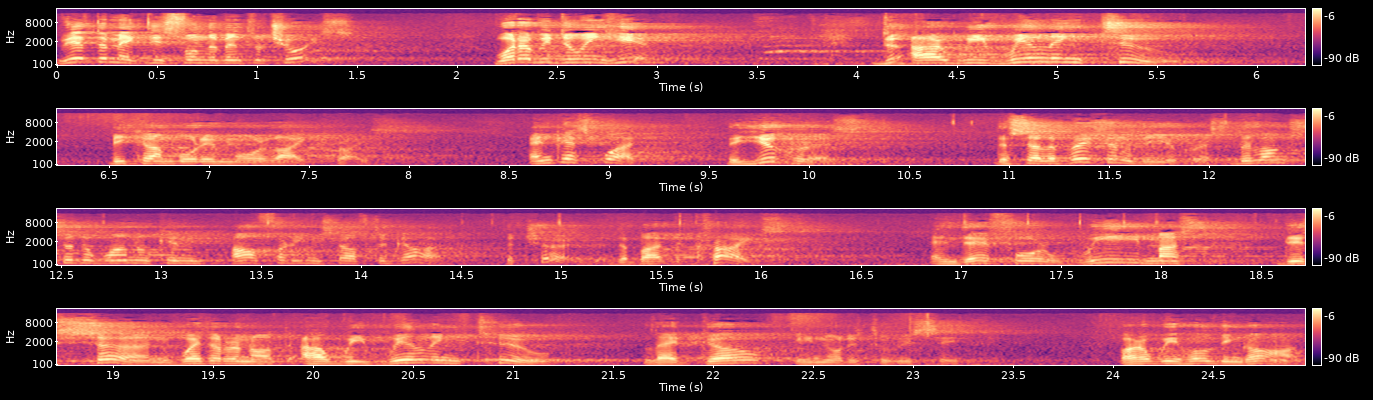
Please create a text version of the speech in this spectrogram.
We have to make this fundamental choice. What are we doing here? Do, are we willing to become more and more like Christ? And guess what? The Eucharist, the celebration of the Eucharist, belongs to the one who can offer himself to God, the church, the body, Christ. And therefore, we must discern whether or not are we willing to let go in order to receive, or are we holding on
